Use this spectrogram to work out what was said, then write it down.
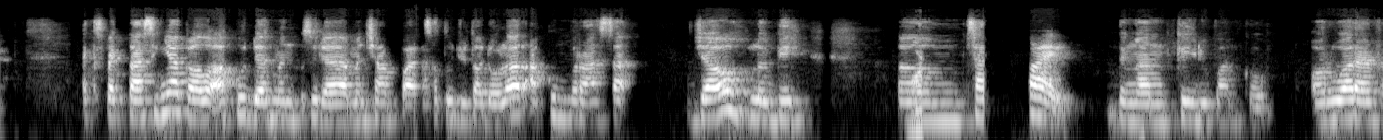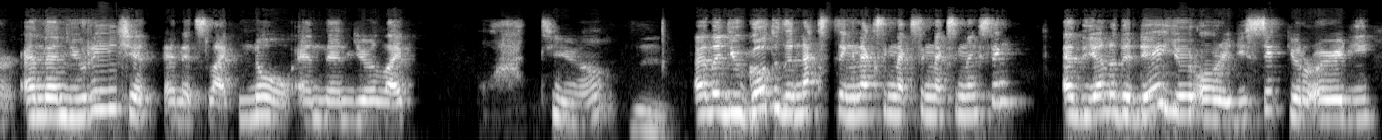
Yeah. Ekspektasinya kalau aku udah men- sudah mencapai satu juta dolar, aku merasa jauh lebih um, satisfied dengan kehidupanku or whatever. And then you reach it and it's like no, and then you're like, what, you know? Hmm. And then you go to the next thing, next thing, next thing, next thing, next thing. At the end of the day, you're already sick. You're already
